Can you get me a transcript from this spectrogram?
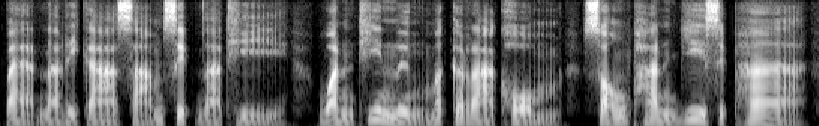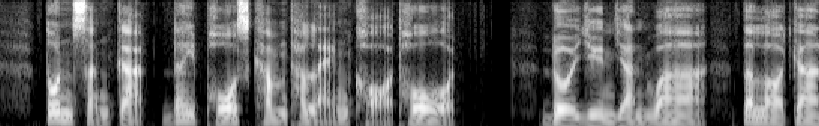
18นาฬิกา30 นาที วันที่ 1 มกราคม 2025 ต้นสังกัดได้โพสต์คำแถลงขอโทษ โดยยืนยันว่าตลอดการ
